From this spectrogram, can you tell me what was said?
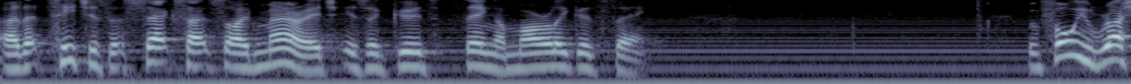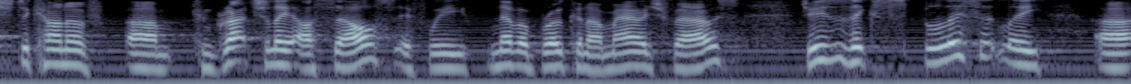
uh, that teaches that sex outside marriage is a good thing, a morally good thing. Before we rush to kind of um, congratulate ourselves if we've never broken our marriage vows, Jesus explicitly uh,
